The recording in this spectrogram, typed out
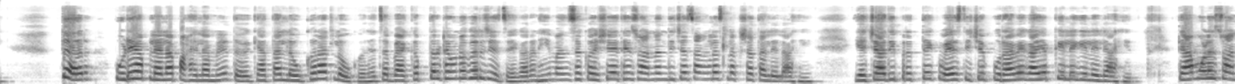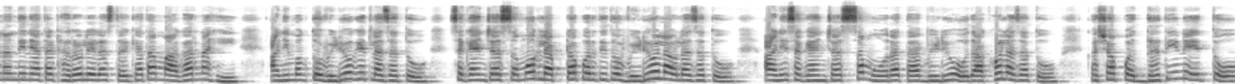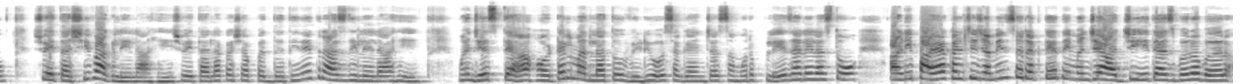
तर पुढे आपल्याला पाहायला मिळतं की आता लवकरात लवकर ह्याचं बॅकअप तर ठेवणं गरजेचं आहे. कारण ही माणसं कशी आहेत हे स्वानंदीच्या चांगलंच लक्षात आलेलं आहे. याच्या आधी प्रत्येक वेळेस तिचे पुरावे गायब केले गेलेले आहेत. त्यामुळेच आनंदीने आता ठरवलेलं असतं की आता माघार नाही आणि मग तो व्हिडिओ घेतला जातो. सगळ्यांच्या समोर लॅपटॉपवरती तो व्हिडिओ लावला जातो आणि सगळ्यांच्या समोर आता व्हिडिओ दाखवला जातो. कशा पद्धतीने तो श्वेताशी वागलेला आहे श्वेताला कशा पद्धतीने त्रास दिलेला आहे म्हणजेच त्या हॉटेलमधला तो व्हिडिओ सगळ्यांच्या समोर प्ले झालेला असतो आणि पायाखालची जमीन सरकते ते म्हणजे आजी त्याचबरोबर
